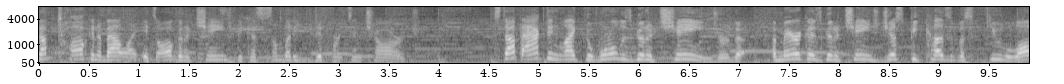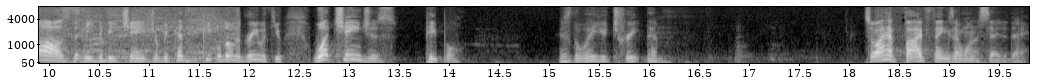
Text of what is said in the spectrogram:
stop talking about like it's all going to change because somebody different's in charge. Stop acting like the world is going to change or that America is going to change just because of a few laws that need to be changed or because people don't agree with you. What changes people is the way you treat them. So I have five things I want to say today.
